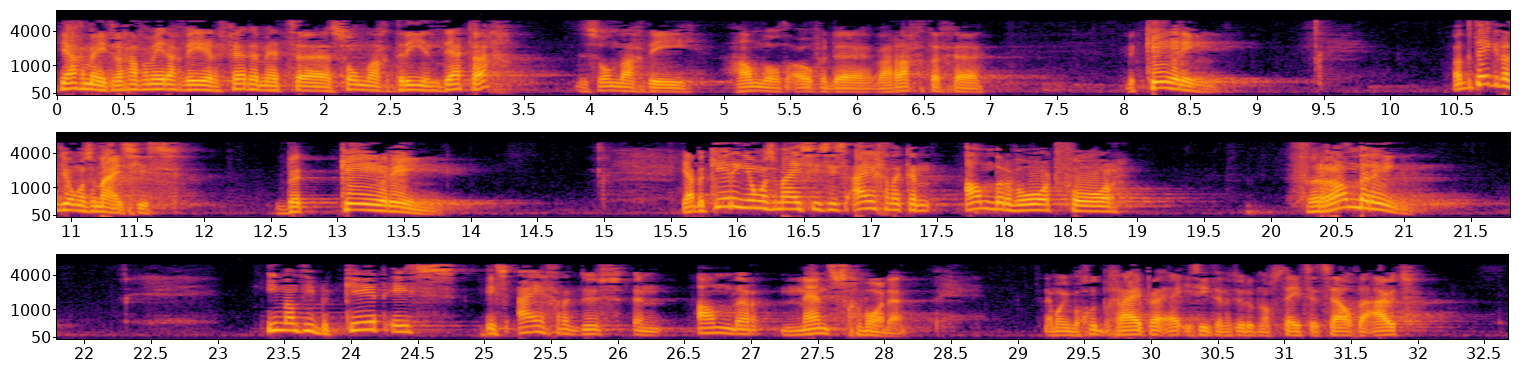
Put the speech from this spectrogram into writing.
Ja, gemeente, we gaan vanmiddag weer verder met uh, zondag 33. De zondag die handelt over de waarachtige bekering. Wat betekent dat, jongens en meisjes? Bekering. Ja, bekering, jongens en meisjes, is eigenlijk een ander woord voor verandering. Iemand die bekeerd is, is eigenlijk dus een ander mens geworden. Dan moet je me goed begrijpen, je ziet er natuurlijk nog steeds hetzelfde uit.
